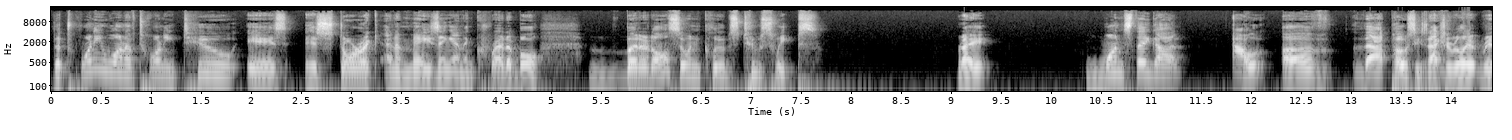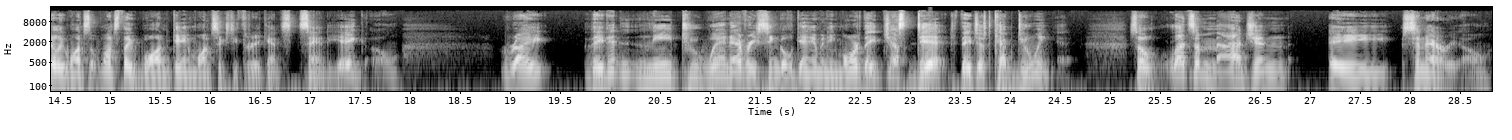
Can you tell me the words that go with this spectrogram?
The 21 of 22 is historic and amazing and incredible, but it also includes two sweeps, right? Once they got out of that postseason, actually, really, really once once they won Game 163 against San Diego, right? They didn't need to win every single game anymore. They just did. They just kept doing it. So let's imagine a scenario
